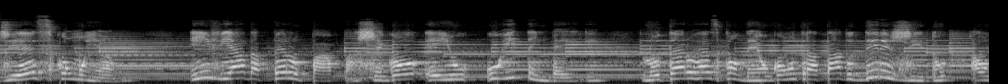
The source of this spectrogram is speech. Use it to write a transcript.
de excomunhão enviada pelo Papa, chegou em Wittenberg. Lutero respondeu com um tratado dirigido ao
